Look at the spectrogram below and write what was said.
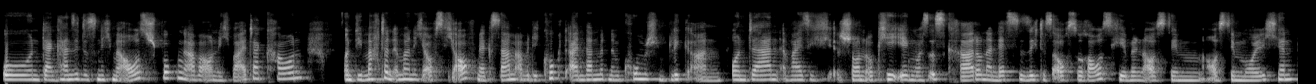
Und dann kann sie das nicht mehr ausspucken, aber auch nicht weiterkauen. Und die macht dann immer nicht auf sich aufmerksam, aber die guckt einen dann mit einem komischen Blick an. Und dann weiß ich schon, okay, irgendwas ist gerade. Und dann lässt sie sich das auch so raushebeln aus dem, aus dem Mäulchen.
